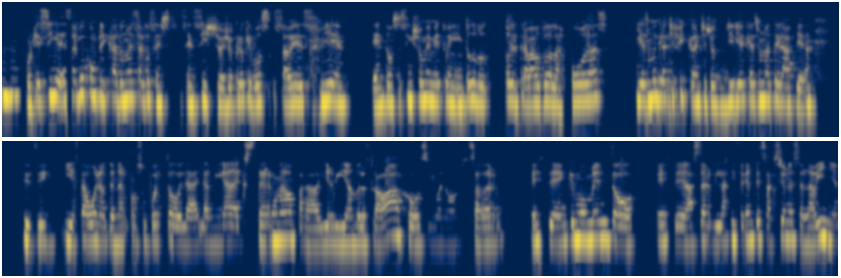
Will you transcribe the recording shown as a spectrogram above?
-huh. Porque sí, es algo complicado, no es algo sen sencillo, yo creo que vos sabes bien. Entonces, sí, yo me meto en todo, todo el trabajo, todas las podas, y es muy gratificante, yo diría que es una terapia. Sí, sí, y está bueno tener, por supuesto, la, la mirada externa para ir guiando los trabajos y, bueno, saber este, en qué momento este, hacer las diferentes acciones en la viña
